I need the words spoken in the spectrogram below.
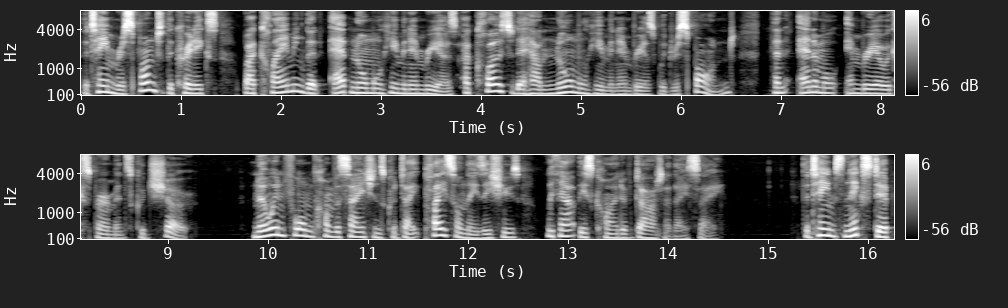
The team respond to the critics by claiming that abnormal human embryos are closer to how normal human embryos would respond than animal embryo experiments could show. No informed conversations could take place on these issues without this kind of data, they say. The team's next step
